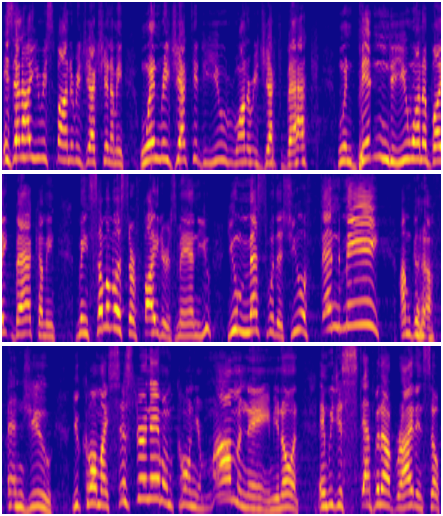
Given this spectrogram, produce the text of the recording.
Is that how you respond to rejection? I mean, when rejected, do you want to reject back? When bitten, do you want to bite back? I mean, I mean, some of us are fighters, man. You, you mess with us. You offend me, I'm going to offend you. You call my sister a name, I'm calling your mom a name, you know, and, and we just step it up, right? And so,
